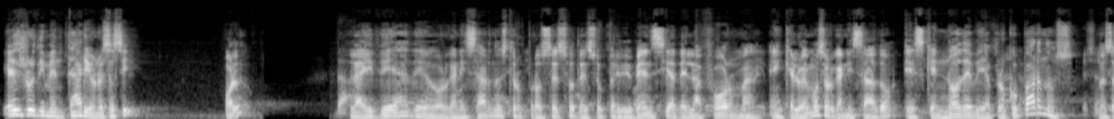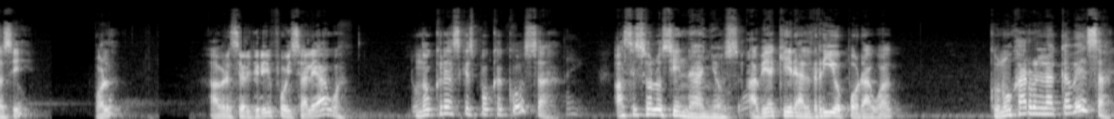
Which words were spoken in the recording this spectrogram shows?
Es rudimentario, ¿no es así? ¿Hola? La idea de organizar nuestro proceso de supervivencia de la forma en que lo hemos organizado es que no debía preocuparnos, ¿no es así? ¿Hola? Abres el grifo y sale agua. No creas que es poca cosa. Hace solo 100 años había que ir al río por agua con un jarro en la cabeza.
